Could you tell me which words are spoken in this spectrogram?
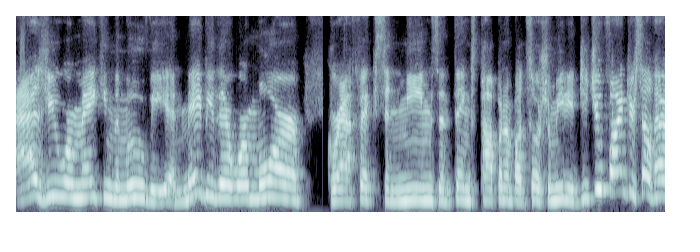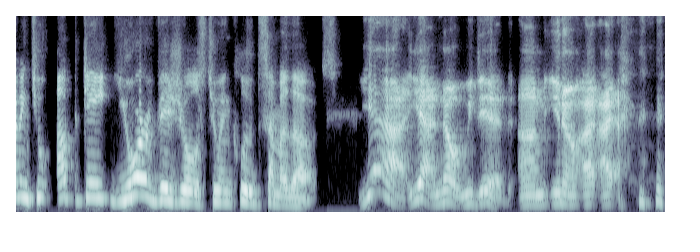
As you were making the movie, and maybe there were more graphics and memes and things popping up on social media, did you find yourself having to update your visuals to include some of those? Yeah, yeah, no, we did. Um, you know, I I,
